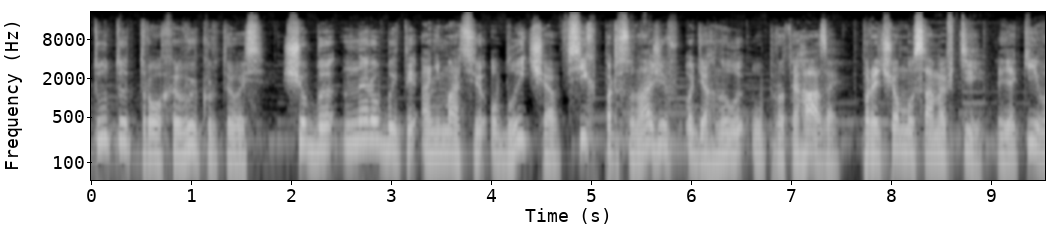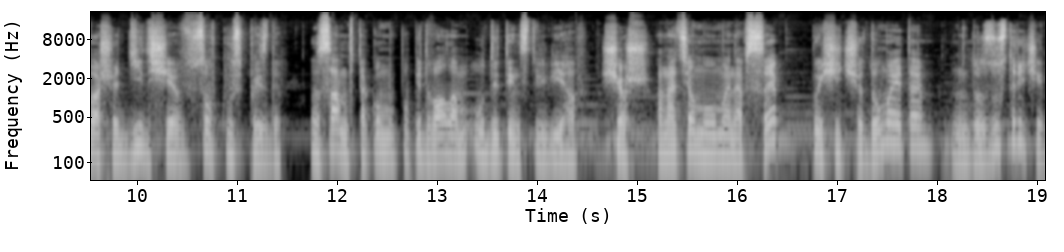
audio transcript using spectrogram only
тут трохи викрутились. Щоб не робити анімацію обличчя, всіх персонажів одягнули у протигази. Причому саме в ті, які ваш дід ще в совку спиздив. Сам в такому по підвалам у дитинстві бігав. Що ж, а на цьому у мене все. Пишіть, що думаєте. До зустрічі!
